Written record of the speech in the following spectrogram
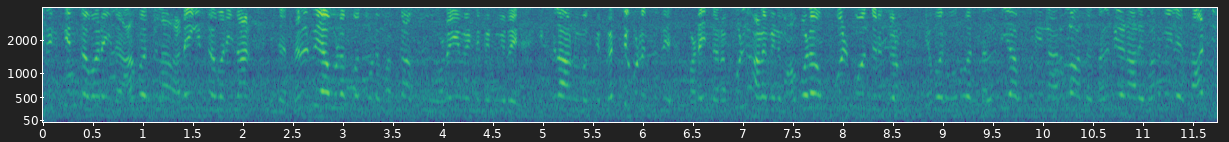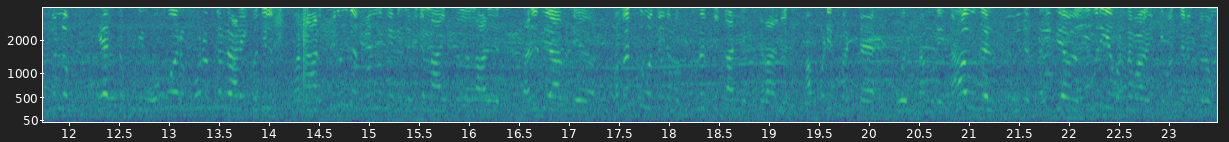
இருக்கின்ற வரை இந்த ஆபத்தில் அடைகின்ற வரை தான் இந்த கல்வியா உலகத்தோடு மக்கா நுழைய வேண்டும் என்கிற இஸ்லாம் நமக்கு கற்றுக் கொடுத்தது. படைத்த ரப்புல் அளவினும் அவ்வளவு புகழ் போந்திருக்கிறோம் எவர் ஒருவர் கல்வியா கூறினார்களோ அந்த கல்வியா நாளை மறுமையிலே சாட்சி சொல்லும். ஏற்று அழைப்பதில் பதில் நான் திருந்த சொல்லும் என்று நெடுகள் நாயகம் சொல்லலால் கல்வியாவுடைய மகத்துவத்தை நமக்கு உணர்த்தி காட்டியிருக்கிறார்கள். அப்படிப்பட்ட ஒரு நம்முடைய நாவுகள் இந்த கல்வியாவை கூறிய வண்ணமாக இங்கே வந்திருக்கிறோம்.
